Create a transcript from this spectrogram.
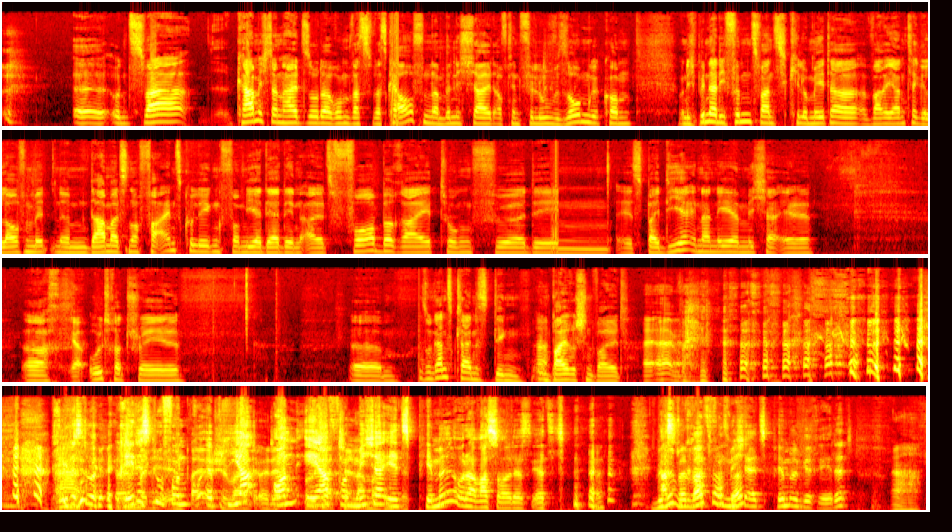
äh, und zwar kam ich dann halt so darum, was, was kaufen. Dann bin ich halt auf den Feluve Sohm gekommen. Und ich bin da die 25 Kilometer Variante gelaufen mit einem damals noch Vereinskollegen von mir, der den als Vorbereitung für den, ist bei dir in der Nähe, Michael, ach, Ja. Ultra Trail, ähm, so ein ganz kleines Ding Ah. im Bayerischen Wald. Äh, äh, Redest du, redest du von äh, Bayerischen hier Wald oder on air von Michaels Pimmel oder was soll das jetzt? Hast du Was, gerade von? Michaels Pimmel geredet? ah.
